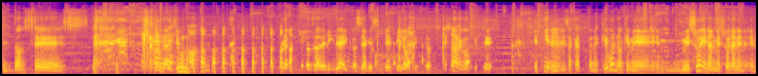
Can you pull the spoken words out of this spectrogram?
Entonces. una, otra de Nick Drake, o sea que es un despilote. Sin embargo, ¿viste? ¿Qué tienen esas canciones? Que bueno, que me, suenan, me suenan en,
